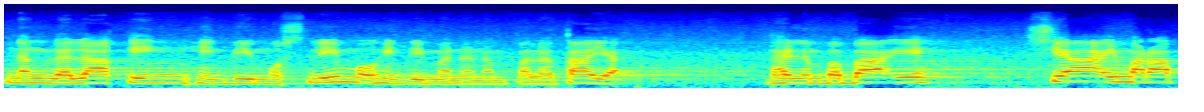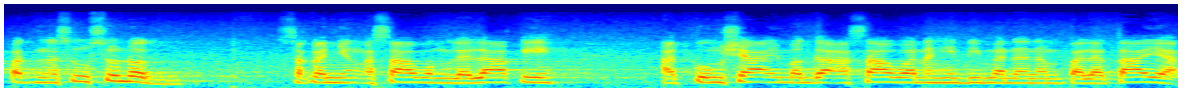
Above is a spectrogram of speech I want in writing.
ng lalaking hindi Muslim o hindi mananampalataya. Dahil ang babae, siya ay marapat na susunod sa kanyang asawang lalaki at kung siya ay mag-aasawa ng hindi mananampalataya,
